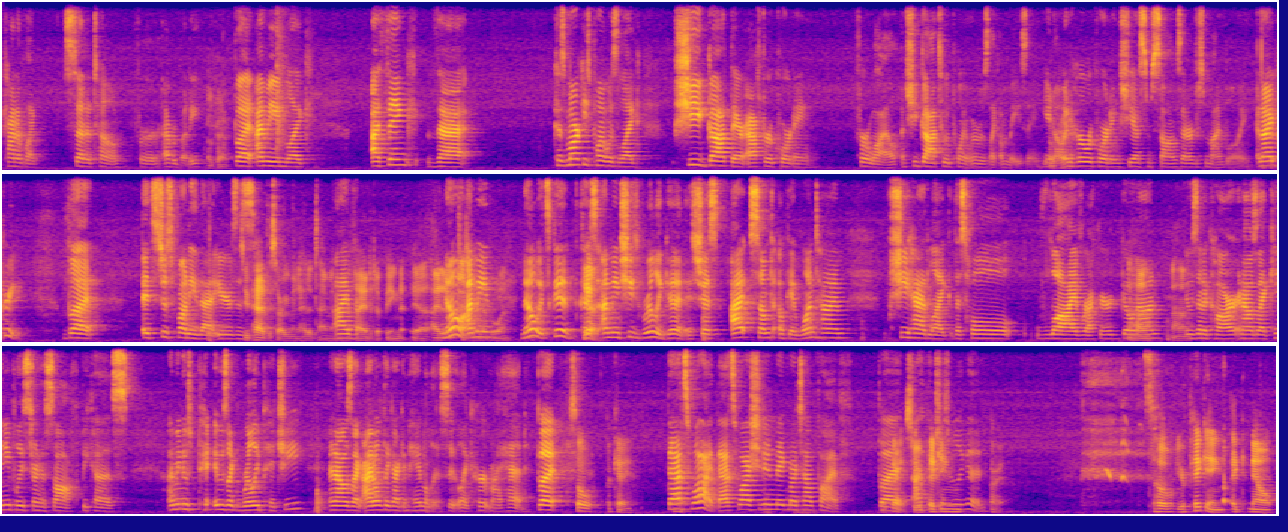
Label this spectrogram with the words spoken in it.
kind of like set a tone for everybody. Okay. But I mean, like, I think that because Marky's point was like, she got there after recording for a while, and she got to a point where it was like amazing. You know, Okay. in her recording, she has some songs that are just mind blowing, and I agree. But it's just funny that yours is. So you've had this argument ahead of time, and I've- I ended up being yeah. I no, I mean, no, it's good because Yeah. I mean she's really good. It's just I some okay one time she had like this whole live record going Uh-huh, on. uh-huh. It was in a car, and I was like, "Can you please turn this off?" Because I mean it was it was like really pitchy, and I was like, "I don't think I can handle this." It like hurt my head, but So okay, that's why that's why she didn't make my top five. But okay. So I you're think picking. she's really good. All right. So you're picking like, now,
